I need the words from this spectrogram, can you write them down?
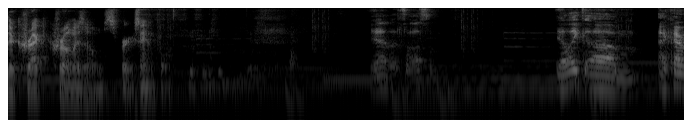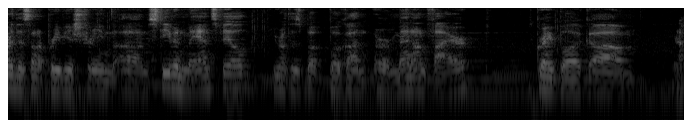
the correct chromosomes, for example. Yeah, that's awesome. Yeah, like um, I covered this on a previous stream. Um, Stephen Mansfield, he wrote this book, book on or Men on Fire. Great book. Um, Yeah,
